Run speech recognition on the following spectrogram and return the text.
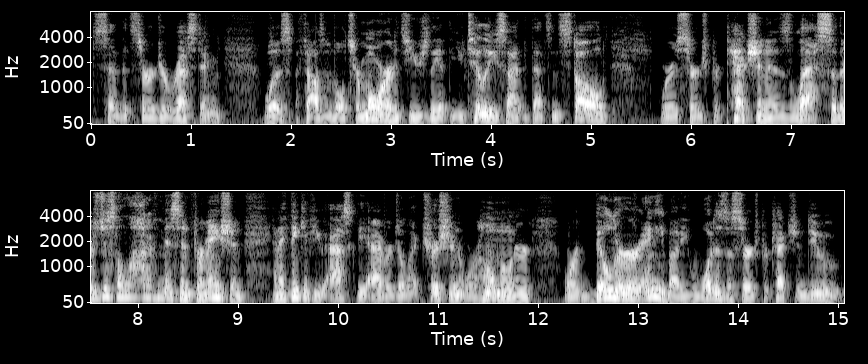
said that surge arresting was 1,000 volts or more, and it's usually at the utility side that that's installed, whereas surge protection is less. So there's just a lot of misinformation. And I think if you ask the average electrician or homeowner or builder or anybody, what does a surge protection do,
